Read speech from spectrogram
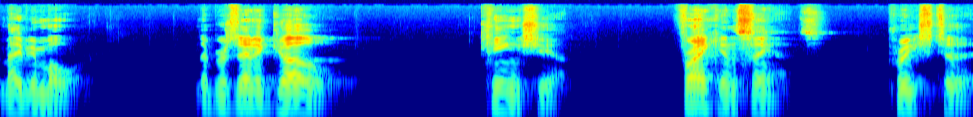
maybe more. They presented gold, kingship, frankincense, priesthood,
